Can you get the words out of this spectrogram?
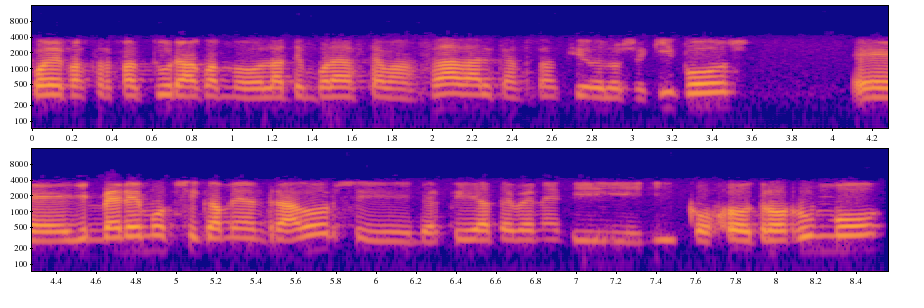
puede pasar factura cuando la temporada esté avanzada, el cansancio de los equipos. Eh, veremos si cambia de entrenador, si despide a y, coge otro rumbo.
